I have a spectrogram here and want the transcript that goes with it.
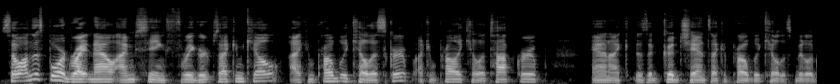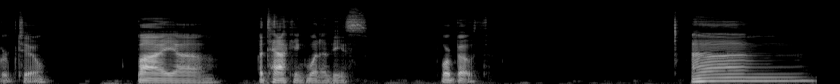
So on this board right now, I'm seeing three groups I can kill. I can probably kill this group. I can probably kill the top group. And I, there's a good chance I could probably kill this middle group too. By uh, attacking one of these. Or both. Um...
